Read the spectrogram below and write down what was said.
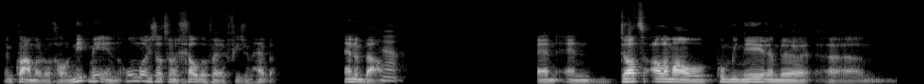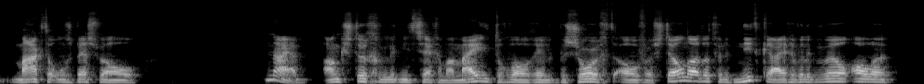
dan kwamen we er gewoon niet meer in. Ondanks dat we een geldig werkvisum hebben. En een baan. Ja. En, en dat allemaal combinerende ehm, maakte ons best wel, nou ja, angstig wil ik niet zeggen, maar mij toch wel redelijk bezorgd over. Stel nou dat we het niet krijgen, wil ik wel alle,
